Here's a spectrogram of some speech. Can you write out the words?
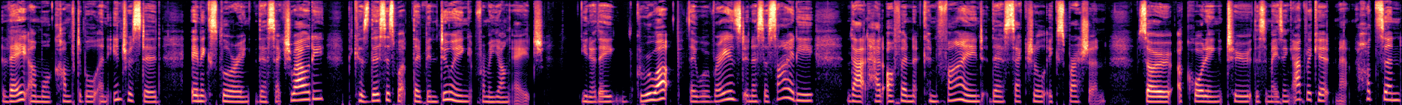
they are more comfortable and interested in exploring their sexuality because this is what they've been doing from a young age you know, they grew up, they were raised in a society that had often confined their sexual expression. So, according to this amazing advocate, Matt Hodson,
